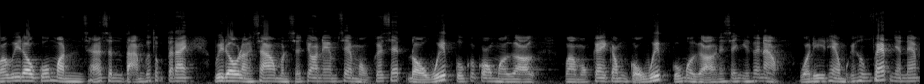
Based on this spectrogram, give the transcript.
và video của mình sẽ xin tạm kết thúc tại đây. Video lần sau mình sẽ cho anh em xem một cái set đồ whip của cái con MG và một cây công cụ whip của MG nó sẽ như thế nào. Và đi theo một cái hướng phép nha anh em.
